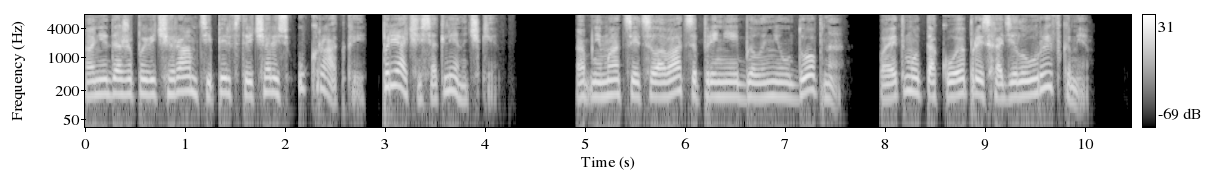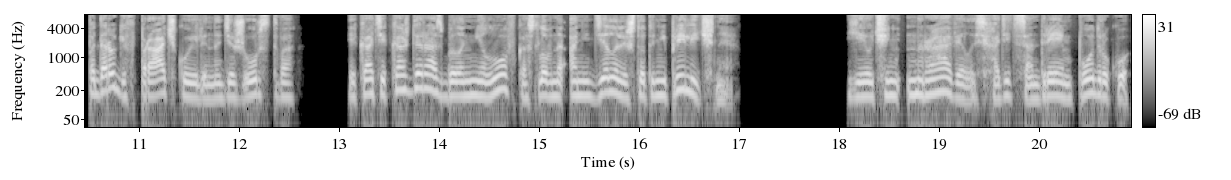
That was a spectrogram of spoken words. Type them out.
Они даже по вечерам теперь встречались украдкой, прячась от Леночки. Обниматься и целоваться при ней было неудобно, поэтому такое происходило урывками. По дороге в прачку или на дежурство и Кате каждый раз было неловко, словно они делали что-то неприличное. Ей очень нравилось ходить с Андреем под руку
